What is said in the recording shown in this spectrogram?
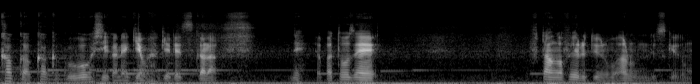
カクカクカクカク動かしていかなきゃいけないわけですから、ね、やっぱ当然負担が増えるというのもあるんですけども、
